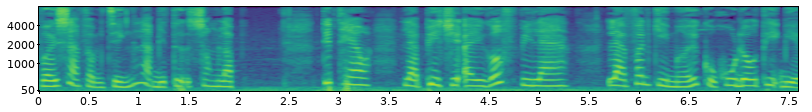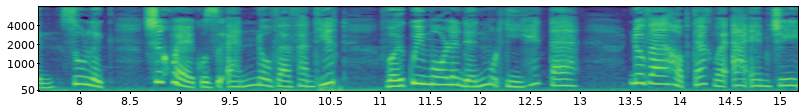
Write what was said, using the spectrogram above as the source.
với sản phẩm chính là biệt thự song lập. Tiếp theo là PGA Golf Villa, là phân kỳ mới của khu đô thị biển, du lịch, sức khỏe của dự án Nova Phan Thiết, với quy mô lên đến 1.000 hecta. Nova hợp tác với AMG,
